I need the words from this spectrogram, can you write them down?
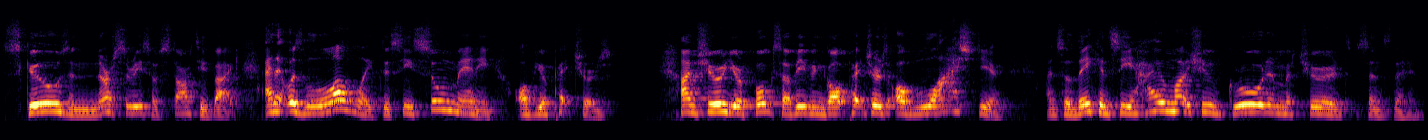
Schools and nurseries have started back, and it was lovely to see so many of your pictures. I'm sure your folks have even got pictures of last year and so they can see how much you've grown and matured since then.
